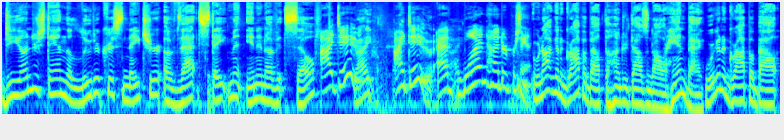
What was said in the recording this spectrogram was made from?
Do you understand the ludicrous nature of that statement in and of itself? I do. Right? I do. At 100%. We're not going to gripe about the $100,000 handbag. We're going to gripe about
